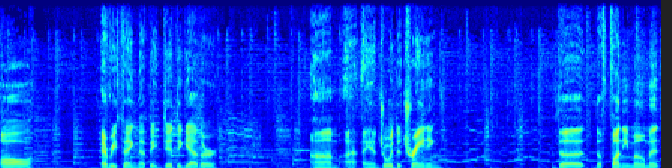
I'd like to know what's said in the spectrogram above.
all everything that they did together. Um, I, I enjoyed the training. The the funny moment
